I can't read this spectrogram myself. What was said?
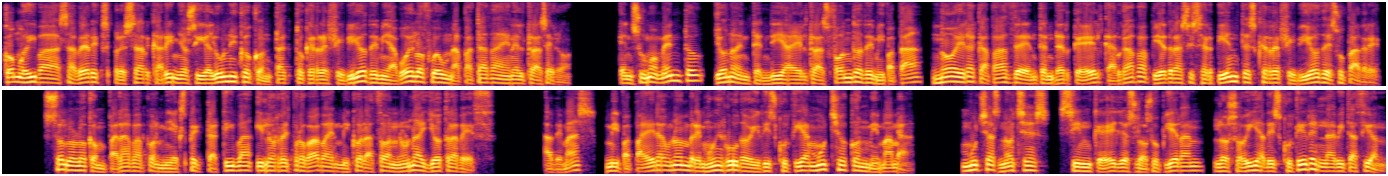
¿cómo iba a saber expresar cariño si el único contacto que recibió de mi abuelo fue una patada en el trasero? En su momento, yo no entendía el trasfondo de mi papá, no era capaz de entender que él cargaba piedras y serpientes que recibió de su padre. Solo lo comparaba con mi expectativa y lo reprobaba en mi corazón una y otra vez. Además, mi papá era un hombre muy rudo y discutía mucho con mi mamá. Muchas noches, sin que ellos lo supieran, los oía discutir en la habitación.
